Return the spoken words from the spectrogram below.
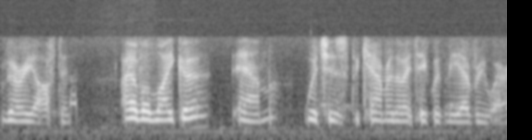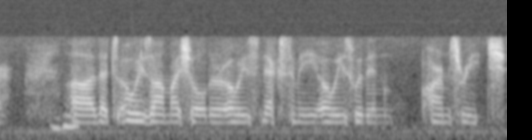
very often. I have a leica m which is the camera that i take with me everywhere mm-hmm. uh, that's always on my shoulder, always next to me, always within arm's reach.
